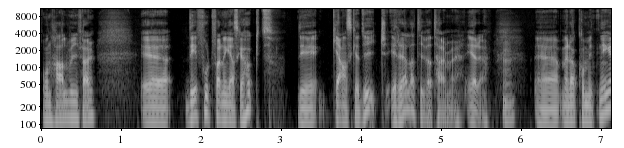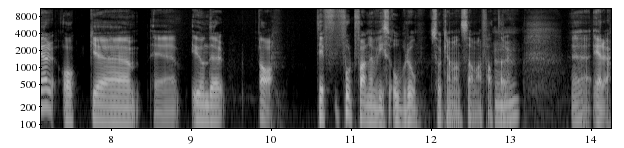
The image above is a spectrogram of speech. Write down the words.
och en halv ungefär. Eh, det är fortfarande ganska högt. Det är ganska dyrt i relativa termer, är det. Mm. Eh, men det har kommit ner och eh, är under, ja, det är fortfarande en viss oro, så kan man sammanfatta mm. det. Eh, är det.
